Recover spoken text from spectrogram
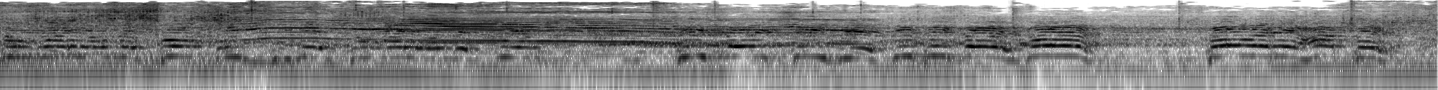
some weight on the front, Get some weight on the front. Keep going. Keep it going. Go on. Don't let it happen.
